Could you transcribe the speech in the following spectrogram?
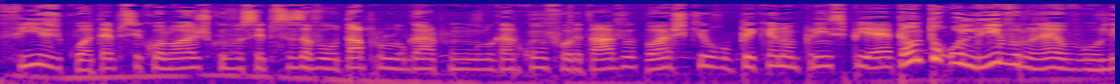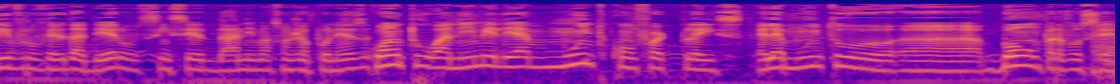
físico, até psicológico, e você precisa voltar para um lugar, para um lugar confortável. Eu acho que o Pequeno Príncipe é tanto o livro, né? O livro verdadeiro, sem ser da animação japonesa, quanto o anime, ele é muito comfort place. Ele é muito uh, bom para você.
